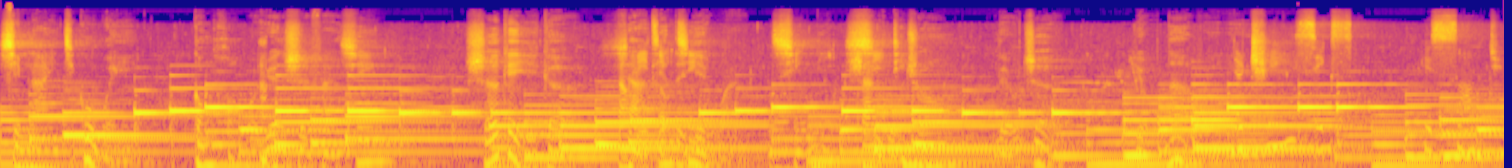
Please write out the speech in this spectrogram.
心内一句话，恭候我愿是繁星，舍给一个夏天的夜晚，请你山听。中留着有那回 The tree seeks his solitude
